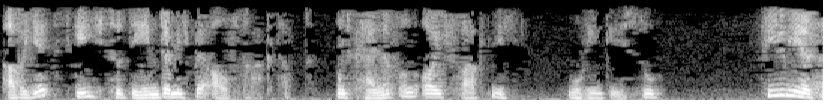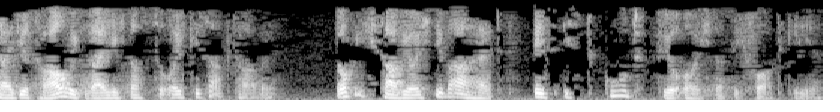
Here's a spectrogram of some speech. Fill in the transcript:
Aber jetzt gehe ich zu dem, der mich beauftragt hat. Und keiner von euch fragt mich, wohin gehst du? Vielmehr seid ihr traurig, weil ich das zu euch gesagt habe. Doch ich sage euch die Wahrheit, es ist gut für euch, dass ich fortgehe.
